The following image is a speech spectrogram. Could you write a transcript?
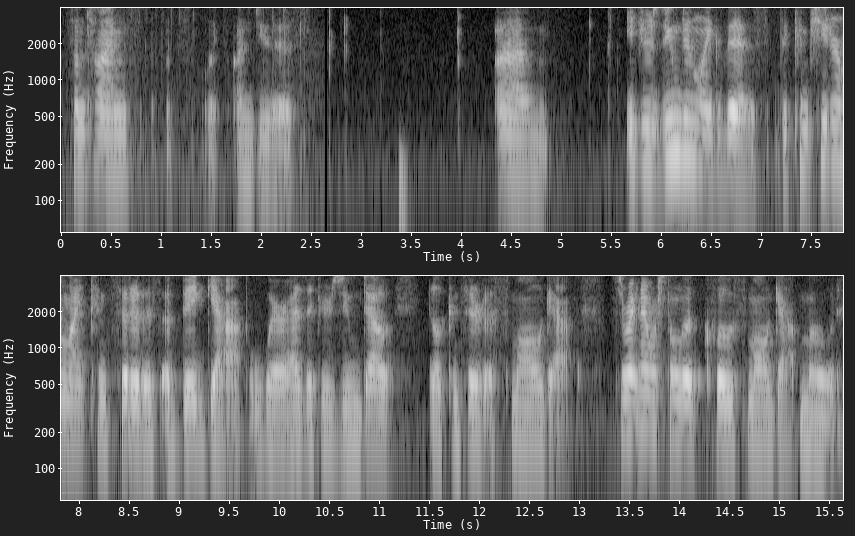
Sometimes, let's, let's undo this. Um, if you're zoomed in like this, the computer might consider this a big gap, whereas if you're zoomed out, it'll consider it a small gap. So right now we're still in the close small gap mode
